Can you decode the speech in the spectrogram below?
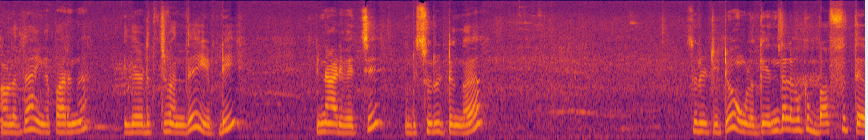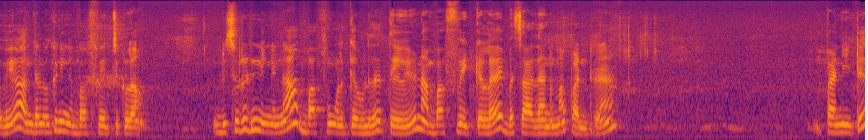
அவ்வளோதான் இங்கே பாருங்கள் இதை எடுத்துகிட்டு வந்து எப்படி பின்னாடி வச்சு இப்படி சுருட்டுங்க. சுருட்டிட்டு உங்களுக்கு எந்த அளவுக்கு பஃப் தேவையோ அந்த அளவுக்கு நீங்கள் பஃப் வச்சுக்கலாம். இப்படி சுருட்டினீங்கன்னா பஃப் உங்களுக்கு எவ்வளோ தான் தேவையோ நான் பஃப் வைக்கலை இப்போ சாதாரணமாக பண்ணுறேன் பண்ணிவிட்டு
